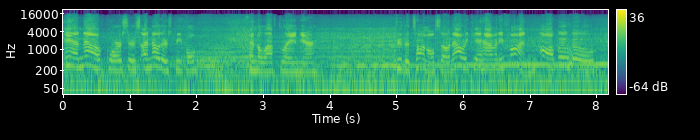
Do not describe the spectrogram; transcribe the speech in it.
And now, of course, there's I know there's people in the left lane here through the tunnel, so now we can't have any fun. Oh, boo-hoo.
